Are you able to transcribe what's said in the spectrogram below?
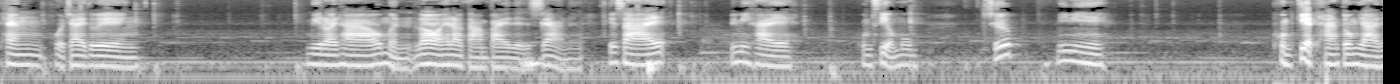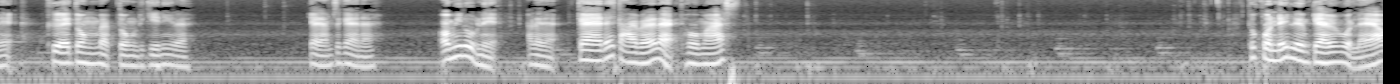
แทงหัวใจตัวเอง มีรอยเท้าเหมือนล่อให้เราตามไปหรือสักอย่างหนึ่งเลี้ยวซ้าย ไม่มีใคร ผมเสียวมุมชึบไม่มี ผมเกลียดทางตรงยาวเนี่ย คือไอ้ตรงแบบตรงตะกี้นี่เลย อย่าย้ำสแกนนะอ๋อมีรูปเนี่ย อะไรเนี่ย แกได้ตายไปแล้วแหละ โทมัส ทุกคนได้ลืมแกไปหมดแล้ว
